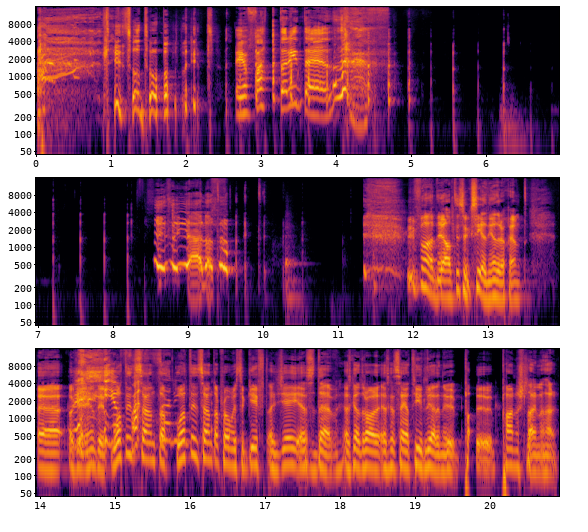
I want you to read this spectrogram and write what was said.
det är så dåligt. Jag fattar inte ens. Det är så jävla dåligt. Fy fan, det är alltid succé när jag drar skämt. Uh, Okej, okay, en till. What did, Santa, what did Santa promise to gift a JS dev? Jag ska, dra, jag ska säga tydligare nu, eh, punchlinen här.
